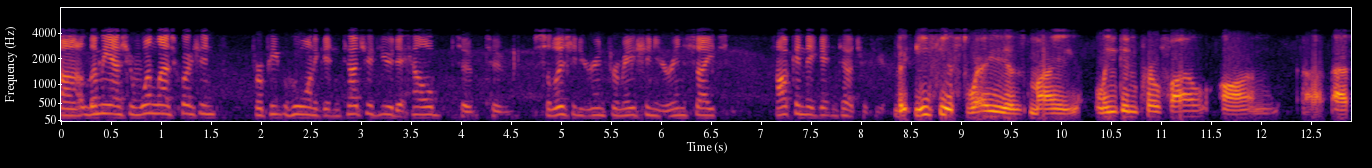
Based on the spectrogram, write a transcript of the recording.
Uh, let me ask you one last question for people who want to get in touch with you to help, to, to solicit your information, your insights. How can they get in touch with you? The easiest way is my LinkedIn profile on uh, at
